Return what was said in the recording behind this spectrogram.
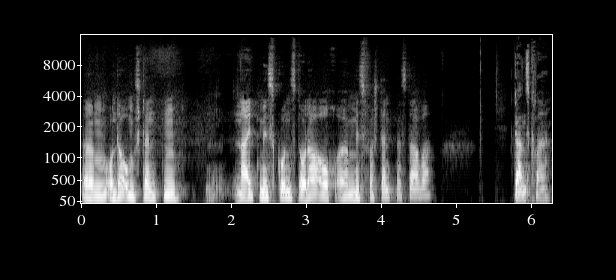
äh, ähm, unter Umständen Neid, Missgunst oder auch äh, Missverständnis da war? Ganz klar,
